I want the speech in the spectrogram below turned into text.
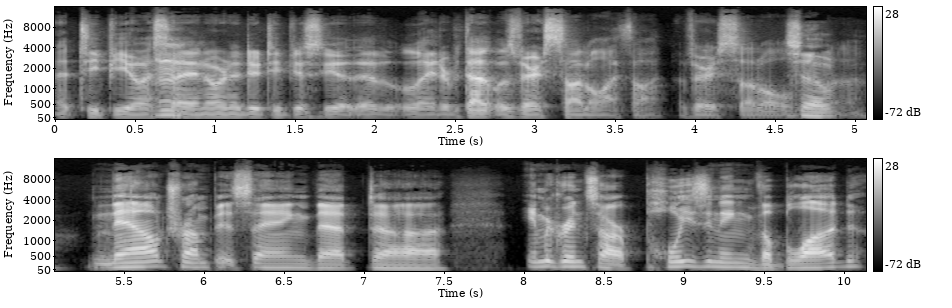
at tpusa Mm. in order to do tpusa later but that was very subtle i thought a very subtle So uh, now Trump is saying that uh, immigrants are poisoning the blood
